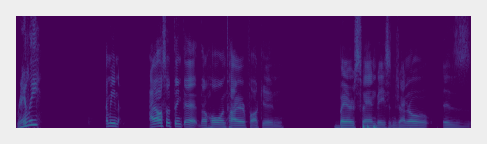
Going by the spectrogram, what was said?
Really? I mean, I also think that the whole entire fucking Bears fan base in general is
